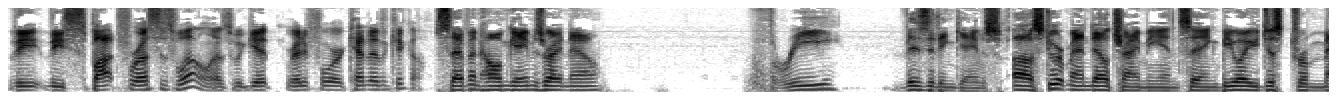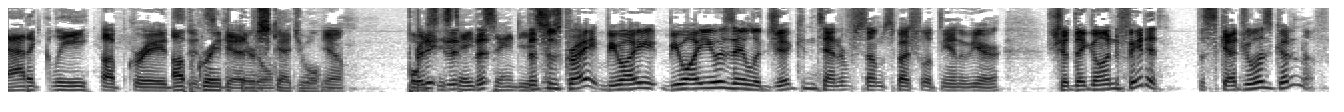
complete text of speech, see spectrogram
the the spot for us as well as we get ready for Canada kickoff. Seven home games right now, three visiting games. Uh, Stewart Mandel chiming in saying BYU just dramatically Upgrades, its Upgraded their schedule. Yeah. Boise State, th- San Diego. This is great. BYU, BYU is a legit contender for something special at the end of the year. Should they go undefeated? The schedule is good enough.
